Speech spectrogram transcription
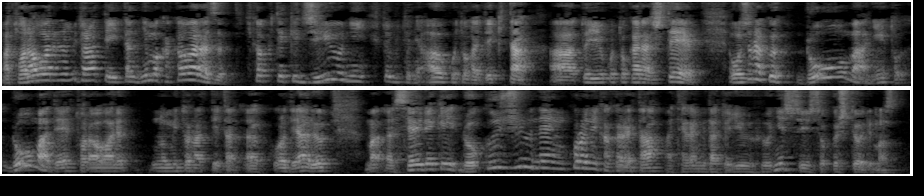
まあ、囚われの身となっていたにもかかわらず、比較的自由に人々に会うことができた、あということからして、おそらくローマに、ローマで囚われの身となっていた頃である、まあ、西暦60年頃に書かれた手紙だというふうに推測しております。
